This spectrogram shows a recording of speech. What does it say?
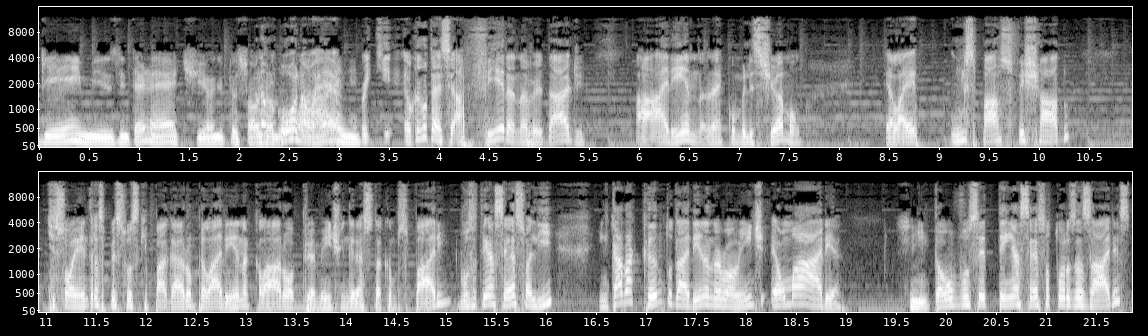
games, internet, onde o pessoal Não, joga pô, não, é, porque é o que acontece, a feira, na verdade, a arena, né, como eles chamam, ela é um espaço fechado que só entra as pessoas que pagaram pela arena, claro, obviamente o ingresso da Campus Party. Você tem acesso ali, em cada canto da arena normalmente é uma área. Sim. Então você tem acesso a todas as áreas.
